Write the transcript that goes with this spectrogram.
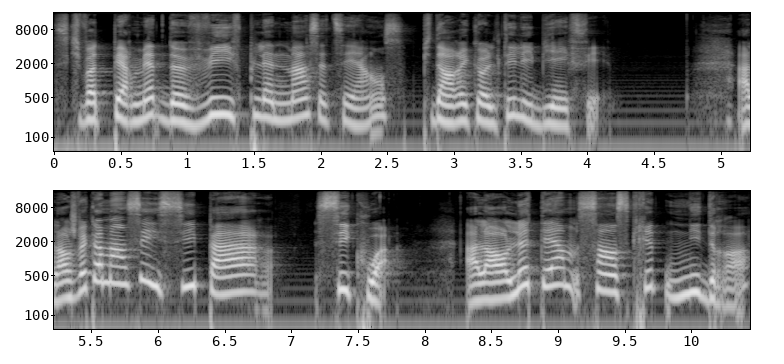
ce qui va te permettre de vivre pleinement cette séance, puis d'en récolter les bienfaits. Alors, je vais commencer ici par c'est quoi? Alors, le terme sanskrit nidra,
